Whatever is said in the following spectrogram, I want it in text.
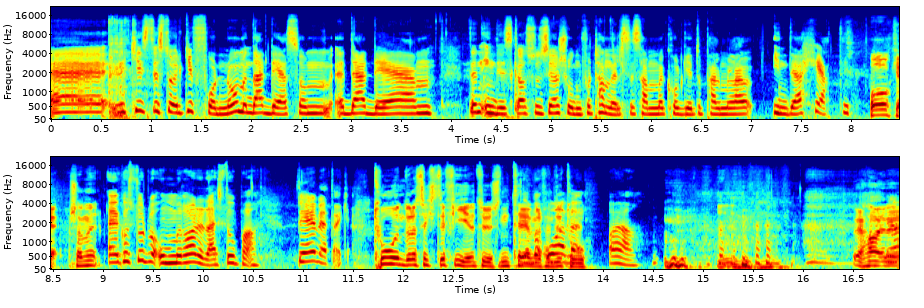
Eh, KISS det står ikke for noe, men det er det som det er det um, Den indiske assosiasjonen for tannhelse sammen med Colgate og Palmela India heter. Ok, skjønner. Eh, Hvor stort var området de sto på? Det vet jeg ikke. 264 Det var 352. over- oh, ja. Jeg har Ja.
